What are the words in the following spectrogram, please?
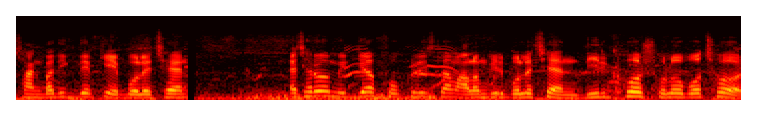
সাংবাদিকদেরকে বলেছেন। এছাড়াও মির্জা ফখরুল ইসলাম আলমগীর বলেছেন, দীর্ঘ ষোলো বছর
